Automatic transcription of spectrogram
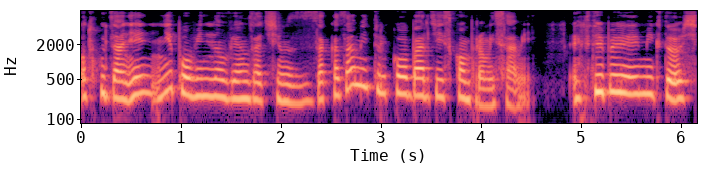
odchudzanie nie powinno wiązać się z zakazami, tylko bardziej z kompromisami. Gdyby mi ktoś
